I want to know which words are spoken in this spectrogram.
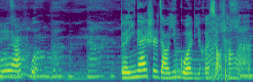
我有点混了。对，应该是叫英国梨和小苍兰。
